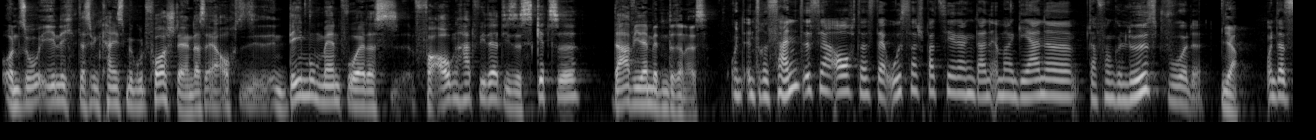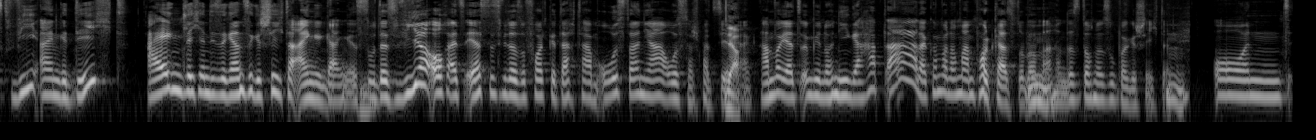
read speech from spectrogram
Und so ähnlich, deswegen kann ich es mir gut vorstellen, dass er auch in dem Moment, wo er das vor Augen hat, wieder diese Skizze, da wieder mittendrin ist. Und interessant ist ja auch, dass der Osterspaziergang dann immer gerne davon gelöst wurde. Ja. Und das wie ein Gedicht eigentlich in diese ganze Geschichte eingegangen ist, so dass wir auch als erstes wieder sofort gedacht haben, Ostern, ja, Osterspaziergang. Ja. Haben wir jetzt irgendwie noch nie gehabt. Ah, da können wir noch mal einen Podcast drüber mhm. machen. Das ist doch eine super Geschichte. Mhm. Und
